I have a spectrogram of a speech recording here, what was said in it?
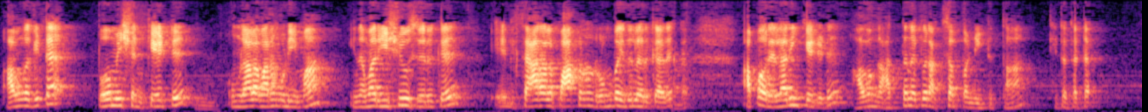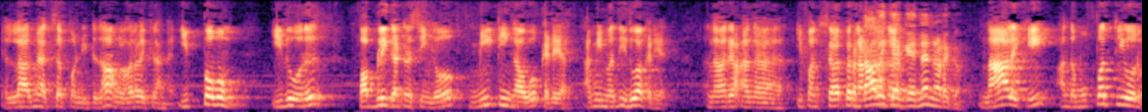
அவங்க கிட்ட பெர்மிஷன் கேட்டு உங்களால வர முடியுமா? இந்த மாதிரி இஷ்யூஸ் இருக்கு. சாரால பார்க்கணும்னு ரொம்ப இதுல இருக்காரு. அப்ப அவர் எல்லாரையும் கேட்டுட்டு அவங்க அத்தனை பேர் அக்செப்ட் பண்ணிட்டு தான் கிட்டத்தட்ட எல்லாருமே அக்செப்ட் பண்ணிட்டு தான் அவங்க வர வைக்கிறாங்க. இப்பவும் இது ஒரு பப்ளிக் அட்ரஸிங்கோ மீட்டிங்காவோ கிடையாது. ஐ மீன் வந்து இதுவா கிடையாது. இப்ப சில பேர் நாளைக்கு என்ன நடக்கும்? நாளைக்கு அந்த முப்பத்தி ஒரு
